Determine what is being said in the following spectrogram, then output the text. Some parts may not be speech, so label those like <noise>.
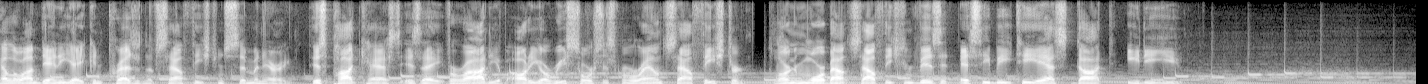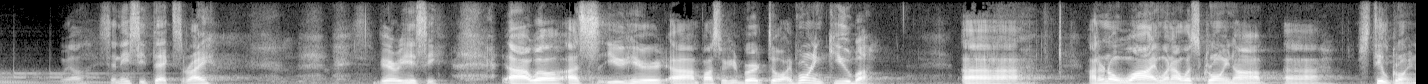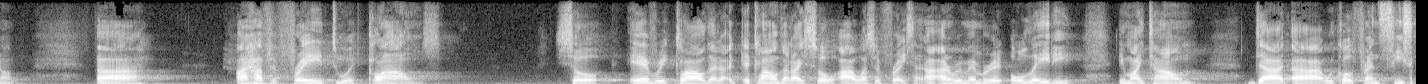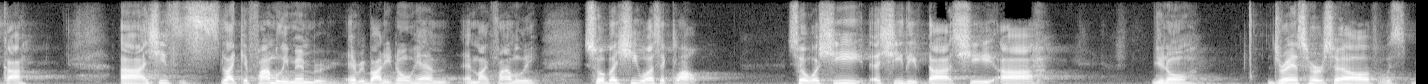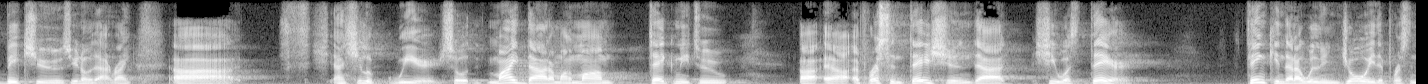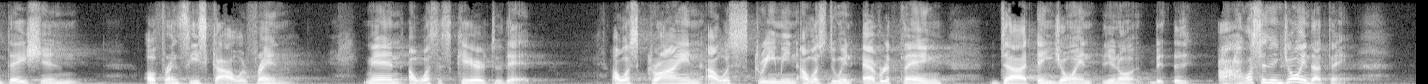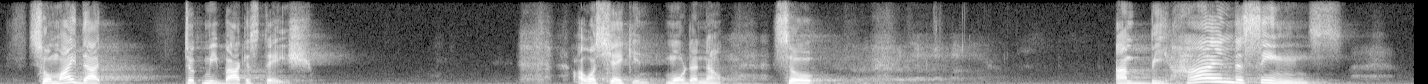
Hello, I'm Danny Akin, president of Southeastern Seminary. This podcast is a variety of audio resources from around Southeastern. Learning more about Southeastern, visit sebts.edu. Well, it's an easy text, right? Very easy. Uh, well, as you hear, um, Pastor Gilberto, I'm born in Cuba. Uh, I don't know why, when I was growing up, uh, still growing up, uh, I have afraid to a clowns. So every clown that I, a clown that I saw, I was afraid. I, I remember an old lady in my town that uh, we call Francisca. Uh, she's like a family member. Everybody know him and my family. So, but she was a clown. So she uh, she uh, she uh, you know dressed herself with big shoes. You know that, right? Uh, and she looked weird. So my dad and my mom take me to uh, a presentation that she was there, thinking that I will enjoy the presentation of Francisca, our friend. Man, I was scared to death. I was crying, I was screaming, I was doing everything that enjoying, you know, uh, I wasn't enjoying that thing. So my dad took me backstage I was shaking more than now. So and behind the scenes,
